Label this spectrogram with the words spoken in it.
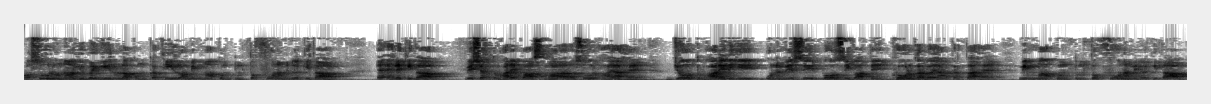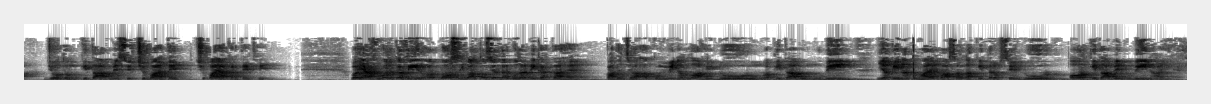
رسولنا یبین لکم کثیر مما کنتم تخفون من الکتاب اے اہل کتاب، بے شک تمہارے پاس ہمارا رسول آیا ہے۔ جو تمہارے لیے ان میں سے بہت سی باتیں کھول کر بیان کرتا ہے، مما کنتم تخفون من الکتاب جو تم کتاب میں سے چھپاتے، چھپایا کرتے تھے۔ وہ افون کثیر اور بہت سی باتوں سے درگزر بھی کرتا ہے۔ قد جاءکم من اللہ نور و کتاب مبین یقینا تمہارے پاس اللہ کی طرف سے نور اور کتاب مبین آئی ہے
